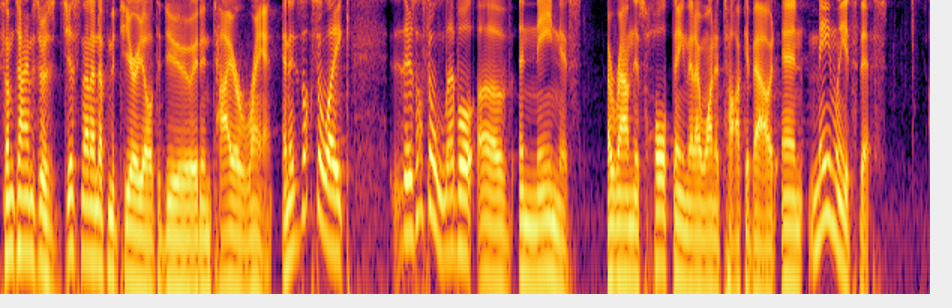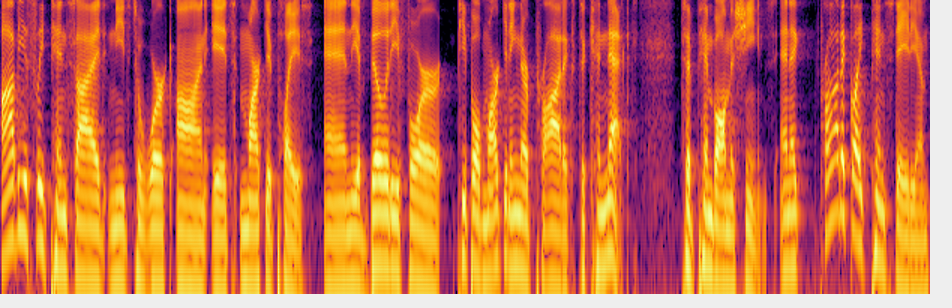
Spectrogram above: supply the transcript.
Sometimes there's just not enough material to do an entire rant. And it's also like there's also a level of inaneness around this whole thing that I want to talk about. And mainly it's this. Obviously, Pinside needs to work on its marketplace and the ability for people marketing their products to connect to pinball machines. And a product like Pin Stadium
